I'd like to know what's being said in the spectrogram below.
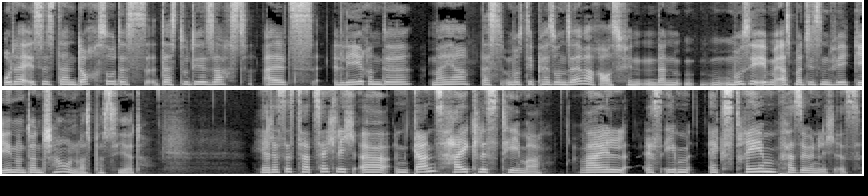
Oder ist es dann doch so, dass, dass du dir sagst, als Lehrende, naja, das muss die Person selber rausfinden. Dann muss sie eben erstmal diesen Weg gehen und dann schauen, was passiert. Ja, das ist tatsächlich äh, ein ganz heikles Thema, weil es eben extrem persönlich ist.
